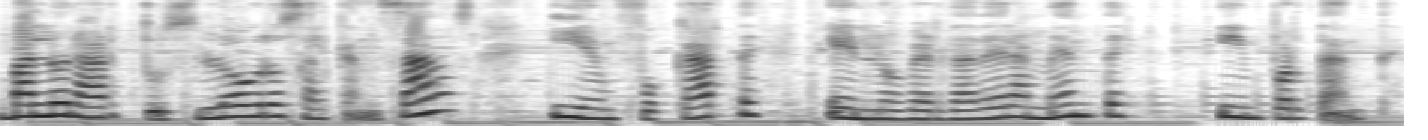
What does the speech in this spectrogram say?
valorar tus logros alcanzados y enfocarte en lo verdaderamente importante.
